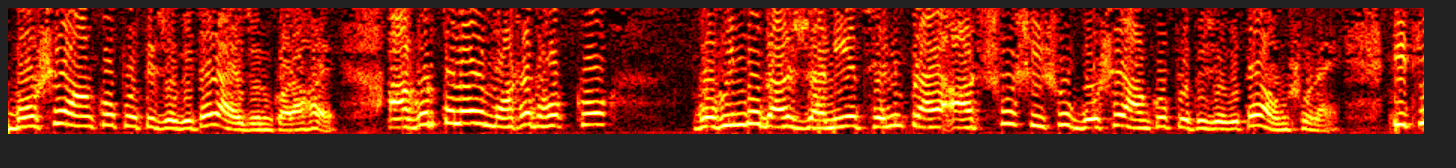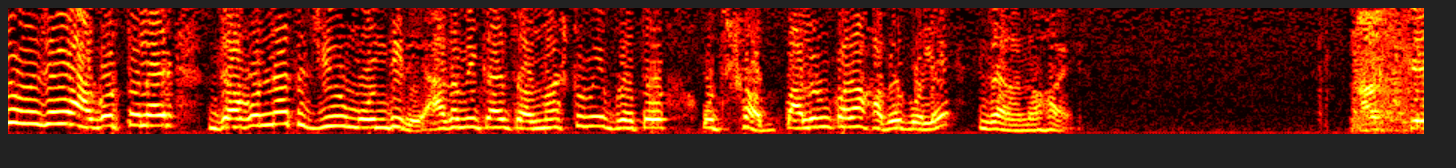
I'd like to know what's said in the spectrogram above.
বসে আঁকো প্রতিযোগিতার আয়োজন করা হয়। আগরতলার মঠাধ্যক্ষ গোবিন্দ দাস জানিয়েছেন, প্রায় আটশো শিশু বসে আঁকো প্রতিযোগিতায় অংশ নেয়। তিথি অনুযায়ী আগরতলার জগন্নাথ জিউ মন্দিরে আগামীকাল জন্মাষ্টমী ব্রত উৎসব পালন করা হবে বলে জানানো হয়। আজকে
